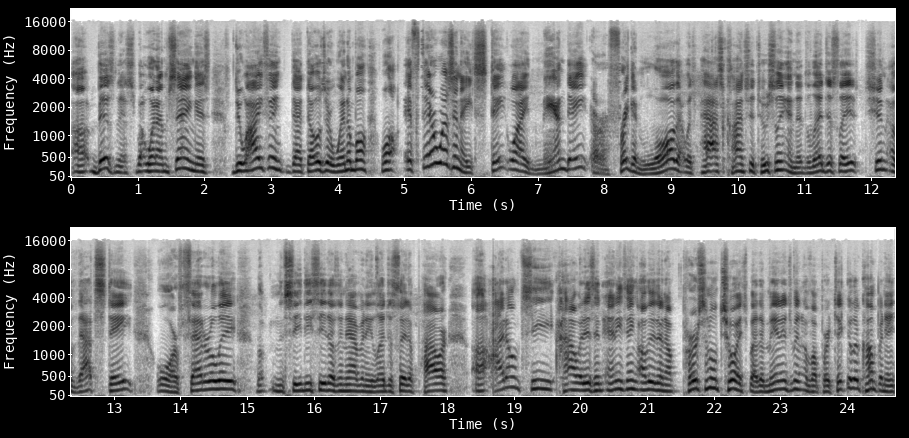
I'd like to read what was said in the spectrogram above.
uh, business. But what i'm saying is do i think that those are winnable? Well if there wasn't a statewide mandate or a friggin' law that was passed constitutionally and the legislation of that state or federally, but the CDC doesn't have any legislative power. Uh, I don't see how it isn't anything other than a personal choice by the management of a particular company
